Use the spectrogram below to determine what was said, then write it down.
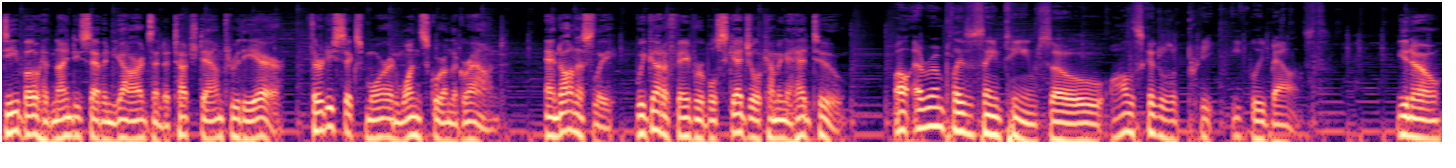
Deebo had 97 yards and a touchdown through the air, 36 more and one score on the ground. And honestly, we got a favorable schedule coming ahead too. Well, everyone plays the same team, so all the schedules are pretty equally balanced. You know,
